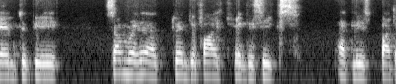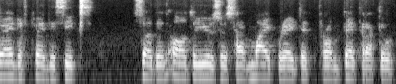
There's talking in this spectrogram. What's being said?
aim to be somewhere at 25, 26 at least by the end of 26, so that all the users have migrated from Tetra to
